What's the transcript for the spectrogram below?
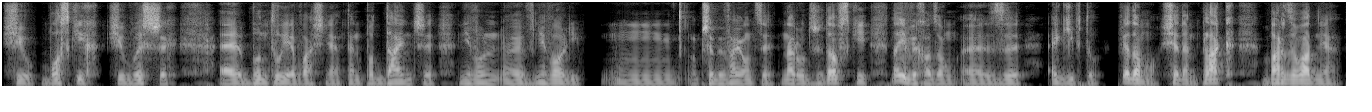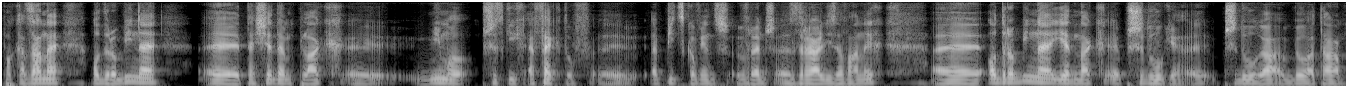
sił boskich, sił wyższych, e, buntuje właśnie ten poddańczy niewol, e, w niewoli mm, przebywający naród żydowski, no i wychodzą e, z Egiptu. Wiadomo, siedem plag, bardzo ładnie pokazane, odrobinę te siedem plag, mimo wszystkich efektów epicko więc wręcz zrealizowanych, odrobinę jednak przydługie. Przydługa była ta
